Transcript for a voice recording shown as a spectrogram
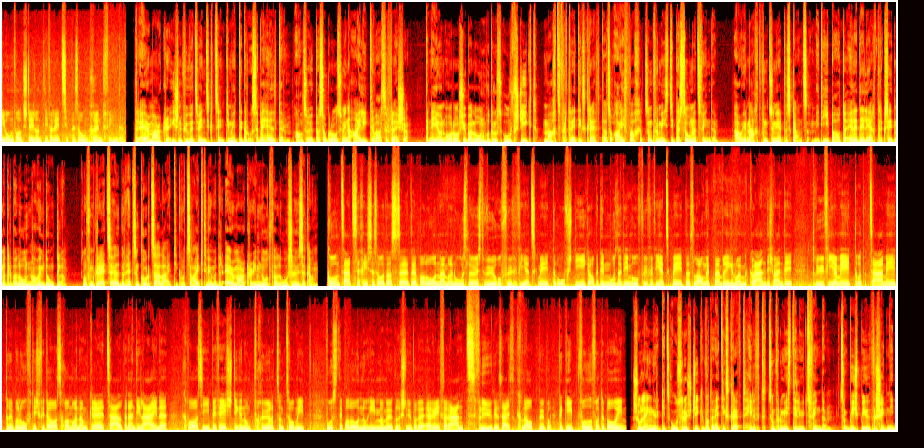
die Unfallstelle und die verletzte Person können finden Der Airmarker ist ein 25 cm grosser Behälter, also etwa so groß wie eine 1 Liter Wasserflasche. Der neon-orange Ballon, der daraus aufsteigt, macht es Rettungskräfte also einfacher, um vermisste Personen zu finden. Auch in der Nacht funktioniert das Ganze. Mit eingebauten LED-Lichtern sieht man den Ballon auch im Dunkeln. Auf dem Gerät selber hat es eine Kurzanleitung, die zeigt, wie man den Airmarker im Notfall auslösen kann. Grundsätzlich ist es so, dass äh, der Ballon, wenn man ihn auslöst, würde auf 45 Meter aufsteigen, aber der muss nicht immer auf 45 Meter. Das langt, wenn man irgendwo im Gelände ist, wenn der 3, 4 Meter oder 10 Meter über Luft ist. Für das kann man am Gerät selber dann die Leine quasi befestigen und verkürzen und somit muss der Ballon nur immer möglichst über eine Referenz fliegen, das heißt knapp über den Gipfel der Bäume. Schon länger gibt es Ausrüstung, die den Rettungskräften hilft, um vermisste Leute zu finden. Zum Beispiel verschiedene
